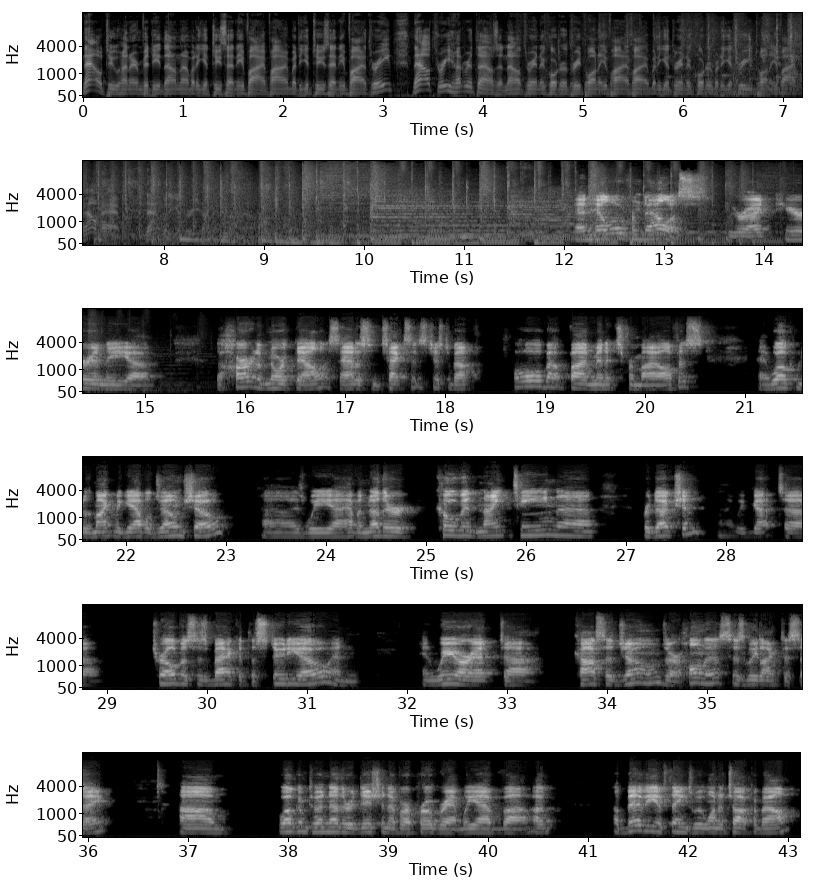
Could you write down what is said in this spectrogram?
Now 250,000. Now, to get 275. High, but to get 275. Three. Now 300,000. Now three and a quarter, 325. High, but to get three and a quarter, but to get 325. Now half. Now, to get 300. And hello from Dallas. We're right here in the uh, the heart of North Dallas, Addison, Texas, just about oh about five minutes from my office. And welcome to the Mike McGavel Jones Show uh, as we uh, have another COVID 19 uh, production. we've got uh, Trelvis is back at the studio, and and we are at uh, Casa Jones, or Honus, as we like to say. Um, welcome to another edition of our program. We have uh, a, a, bevy of things we want to talk about.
